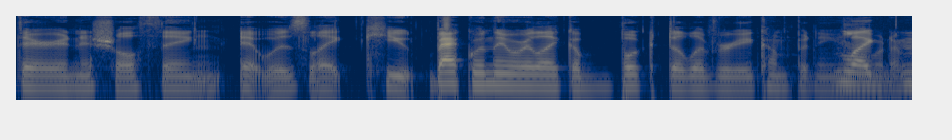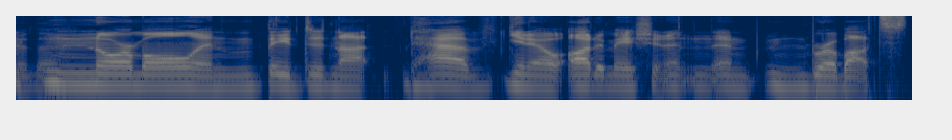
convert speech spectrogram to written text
their initial thing, it was like cute. Back when they were like a book delivery company, or like. The, normal, and they did not have you know automation and, and, and robots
